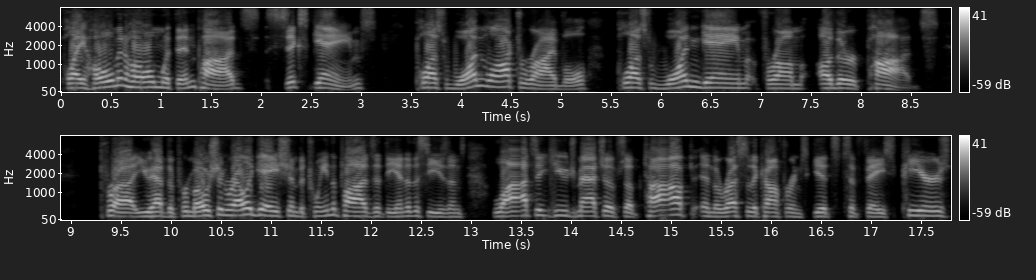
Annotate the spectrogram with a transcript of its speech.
Play home and home within pods, six games, plus one locked rival, plus one game from other pods. You have the promotion relegation between the pods at the end of the seasons. Lots of huge matchups up top, and the rest of the conference gets to face peers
